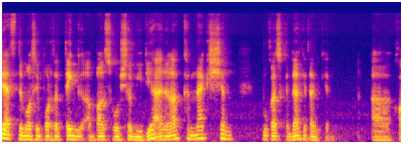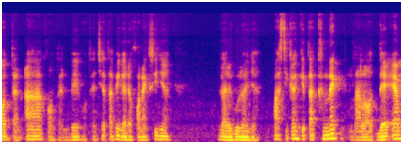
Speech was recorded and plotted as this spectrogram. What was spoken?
That's the most important thing about social media adalah connection, bukan sekedar kita bikin, eee, konten A, konten B, konten C, tapi nggak ada koneksinya, nggak ada gunanya. Pastikan kita connect, lewat DM,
